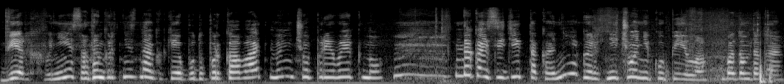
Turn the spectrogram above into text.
вверх-вниз. Она говорит, не знаю, как я буду парковать, ну ничего, привыкну. Такая сидит, такая, не, говорит, ничего не купила. Потом такая,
